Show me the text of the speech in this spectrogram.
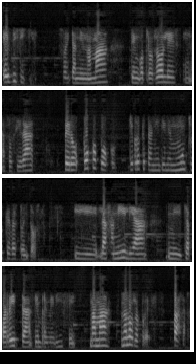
Es difícil. Soy también mamá, tengo otros roles en la sociedad, pero poco a poco yo creo que también tiene mucho que ver tu entorno. Y la familia, mi chaparrita siempre me dice, mamá, no los repruebes, pásalos.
